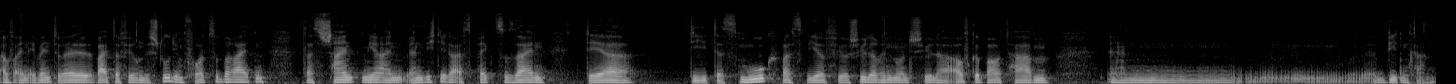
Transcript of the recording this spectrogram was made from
auf ein eventuell weiterführendes Studium vorzubereiten, das scheint mir ein, ein wichtiger Aspekt zu sein, der die, das MOOC, was wir für Schülerinnen und Schüler aufgebaut haben, ähm, bieten kann.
